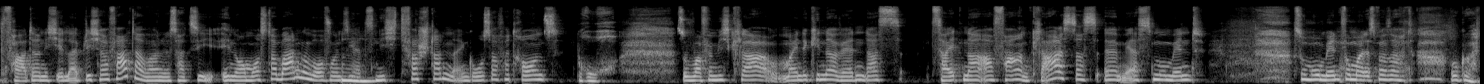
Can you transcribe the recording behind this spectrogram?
Vater nicht ihr leiblicher Vater war. Das hat sie enorm aus der Bahn geworfen und mhm. sie hat es nicht verstanden. Ein großer Vertrauensbruch. So war für mich klar, meine Kinder werden das zeitnah erfahren. Klar ist das äh, im ersten Moment so ein Moment, wo man erstmal sagt, oh Gott,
